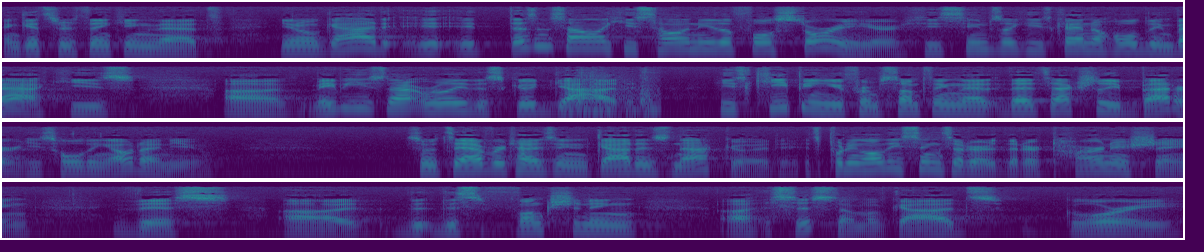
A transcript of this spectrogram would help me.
and gets her thinking that, you know, God, it, it doesn't sound like he's telling you the full story here. He seems like he's kind of holding back. He's, uh, maybe he's not really this good God. He's keeping you from something that, that's actually better. He's holding out on you. So it's advertising that God is not good. It's putting all these things that are, that are tarnishing this, uh, th- this functioning uh, system of God's glory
